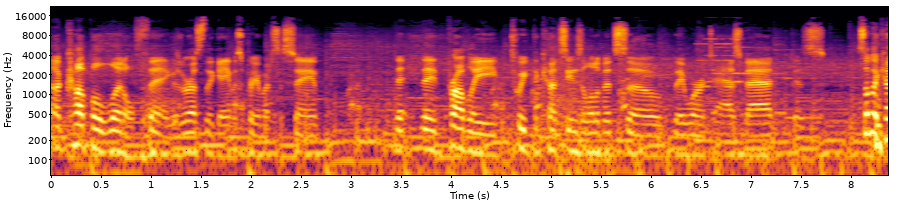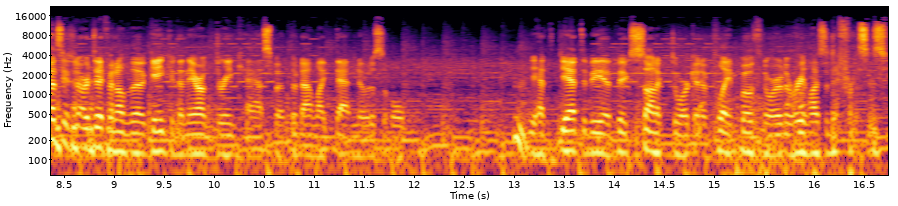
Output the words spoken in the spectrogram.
a couple little things. The rest of the game is pretty much the same. They, they probably tweaked the cutscenes a little bit so they weren't as bad because some of the cutscenes are different on the GameCube than they are on the Dreamcast, but they're not like that noticeable. You have, to, you have to be a big Sonic dork and have played both in order to realize the differences.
